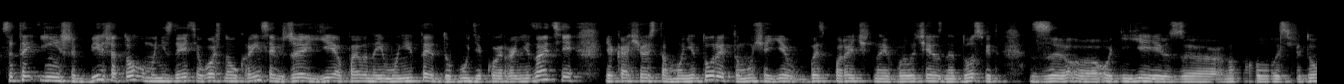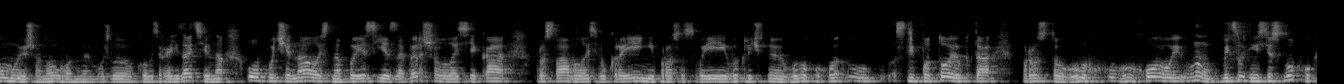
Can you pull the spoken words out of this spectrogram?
все те інше. Більше того, мені здається, кожного українця вже є певний імунітет до будь-якої організації, яка щось там моніторить, тому що є безперечний величезний досвід з е, однією з е, ну колись відомою, шанованою, можливо, колись організацією на О починалось, на БСЄ завершувалась, яка прославилась в Україні просто своєю виключною глухо сліпотою та просто глухо- глуховою ну відсутністю слуху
